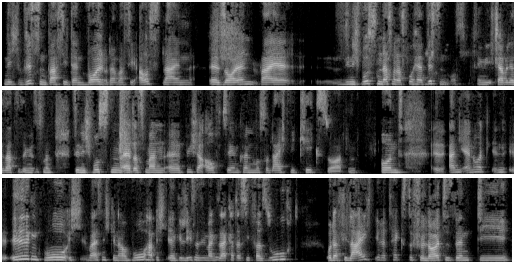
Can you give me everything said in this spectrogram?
nicht wissen, was sie denn wollen oder was sie ausleihen äh, sollen, weil sie nicht wussten, dass man das vorher wissen muss. Irgendwie, ich glaube, der Satz ist irgendwie, dass man sie nicht wussten, äh, dass man äh, Bücher aufzählen können muss, so leicht wie Kekssorten. Und äh, Annie Erno hat in, irgendwo, ich weiß nicht genau wo, habe ich äh, gelesen, dass sie mal gesagt hat, dass sie versucht oder vielleicht ihre Texte für Leute sind, die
